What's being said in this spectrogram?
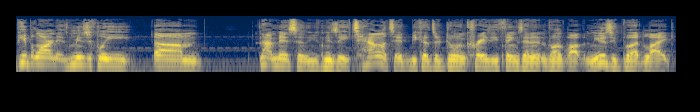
people aren't as musically, um, not necessarily musically talented because they're doing crazy things in it involve the music, but like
